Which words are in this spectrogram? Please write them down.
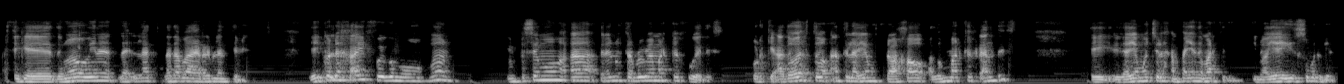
Así que de nuevo viene la, la- la etapa de replanteamiento. Y ahí con la Javi fue como, bueno, empecemos a tener nuestra propia marca de juguetes. Porque a todo esto, antes le habíamos trabajado a dos marcas grandes eh, y le habíamos hecho las campañas de marketing y nos había ido súper bien.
